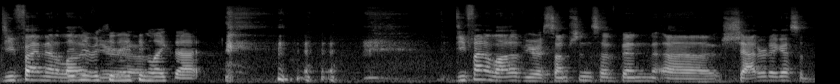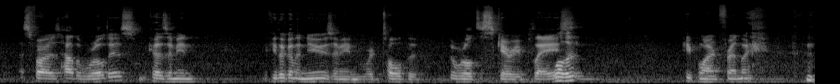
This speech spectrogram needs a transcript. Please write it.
do you find that a lot? I've never your, seen anything uh... like that. do you find a lot of your assumptions have been uh, shattered? I guess as far as how the world is, because I mean, if you look on the news, I mean, we're told that the world's a scary place. Well, and people aren't friendly.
